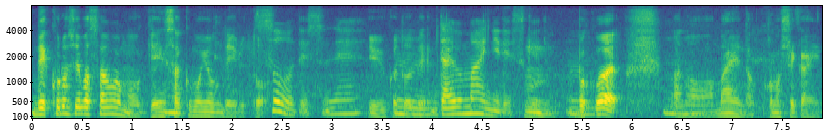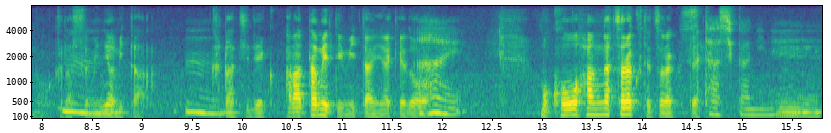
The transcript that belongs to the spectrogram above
うん。で黒柴さんはもう原作も読んでいると。そうですね。いうことで、うん。だいぶ前にですけど。僕は、うん。あの前のこの世界の片隅にを見たうん。形で改めて見たんやけど、はい。もう後半が辛くて辛くて。確かにね、うん。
